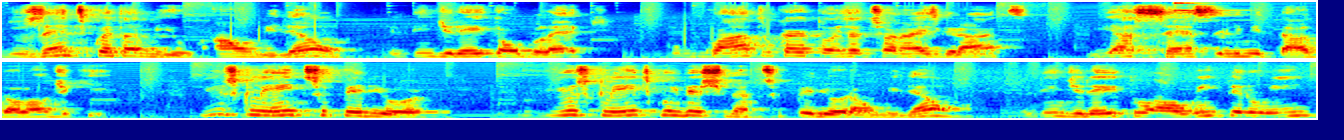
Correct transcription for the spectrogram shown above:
250 mil a 1 milhão, ele tem direito ao Black com quatro cartões adicionais grátis e acesso ilimitado ao Lounge Key. E os clientes superior e os clientes com investimento superior a 1 milhão, ele tem direito ao Interwin,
